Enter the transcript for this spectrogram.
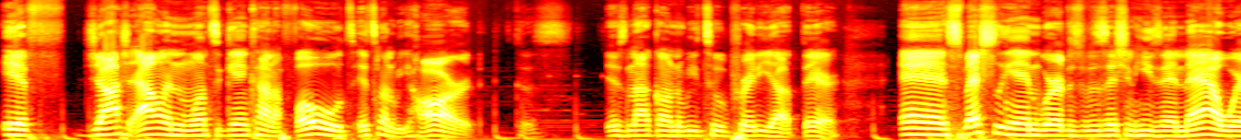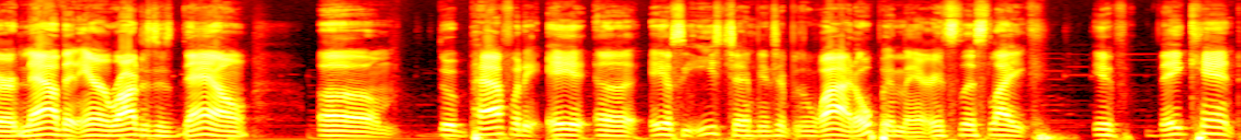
if Josh Allen once again kind of folds, it's going to be hard because it's not going to be too pretty out there. And especially in where this position he's in now, where now that Aaron Rodgers is down, um, the path for the A, uh, AFC East championship is wide open there. It's just like if they can't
